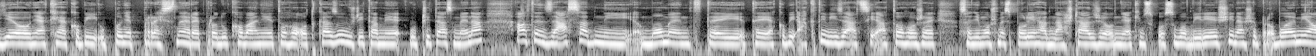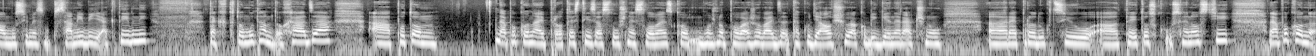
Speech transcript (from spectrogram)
ide o nejaké akoby úplne presné reprodukovanie toho odkazu, vždy tam je určitá zmena, ale ten zásadný moment tej, tej akoby aktivizácie a toho, že sa nemôžeme spoliehať na štát, že on nejakým spôsobom vyrieši naše problémy, ale musíme sami byť aktívni, tak k tomu tam dochádza a potom napokon aj protesty za slušné Slovensko možno považovať za takú ďalšiu akoby generačnú e, reprodukciu e, tejto skúsenosti. Napokon e,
